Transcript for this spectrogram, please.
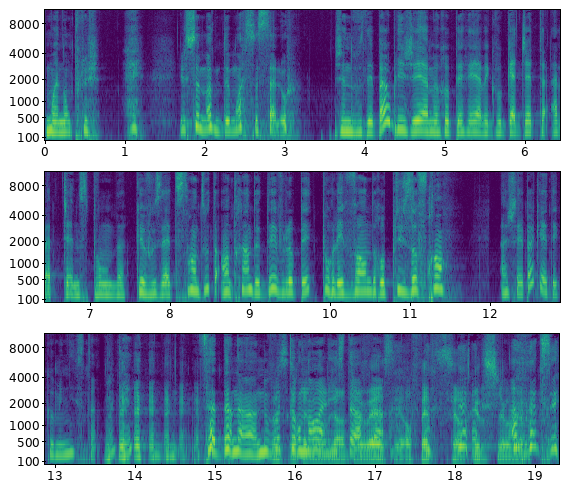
Moi non plus. Hé, il se moque de moi, ce salaud. Je ne vous ai pas obligé à me repérer avec vos gadgets à la James Bond que vous êtes sans doute en train de développer pour les vendre aux plus offrants. Ah, je savais pas qu'elle était communiste. Ok. Ça donne un nouveau Ça tournant à l'histoire. Ouais, en fait c'est un truc sur En le, fait, c'est-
